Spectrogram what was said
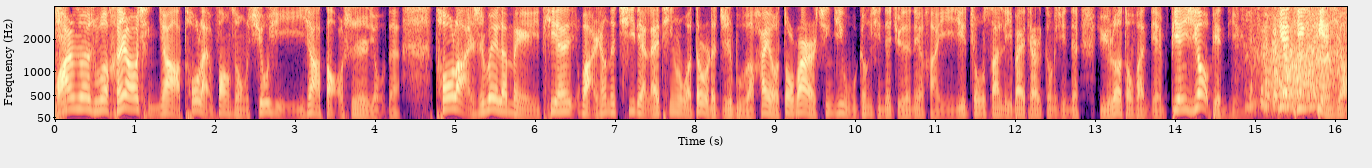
华人哥说很少请假，偷懒放松休息一下倒是有的。偷懒是为了每天晚上的七点来听我豆儿的直播，还有豆瓣儿星期五更新的绝对内涵，以及周三礼拜天更新的娱乐逗翻天，边笑边听，边听边笑。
